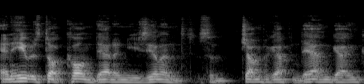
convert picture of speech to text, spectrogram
And he was .com down in New Zealand, sort of jumping up and down, going,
